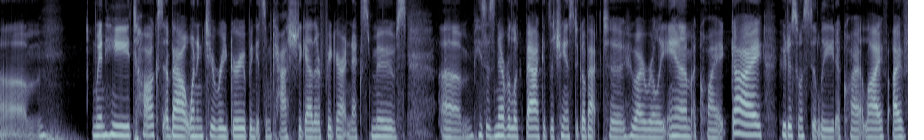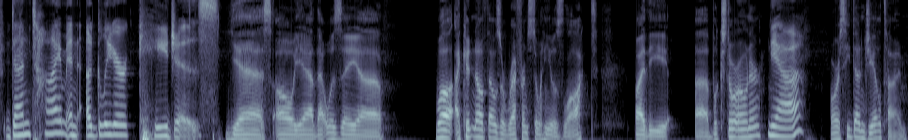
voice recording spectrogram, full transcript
Um, when he talks about wanting to regroup and get some cash together, figure out next moves, um, he says, Never look back. It's a chance to go back to who I really am a quiet guy who just wants to lead a quiet life. I've done time in uglier cages. Yes. Oh, yeah. That was a. Uh... Well, I couldn't know if that was a reference to when he was locked by the uh, bookstore owner? Yeah. Or has he done jail time?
